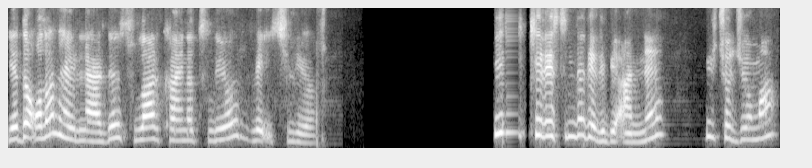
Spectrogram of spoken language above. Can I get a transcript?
Ya da olan evlerde sular kaynatılıyor ve içiliyor. Bir keresinde dedi bir anne, bir çocuğuma,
